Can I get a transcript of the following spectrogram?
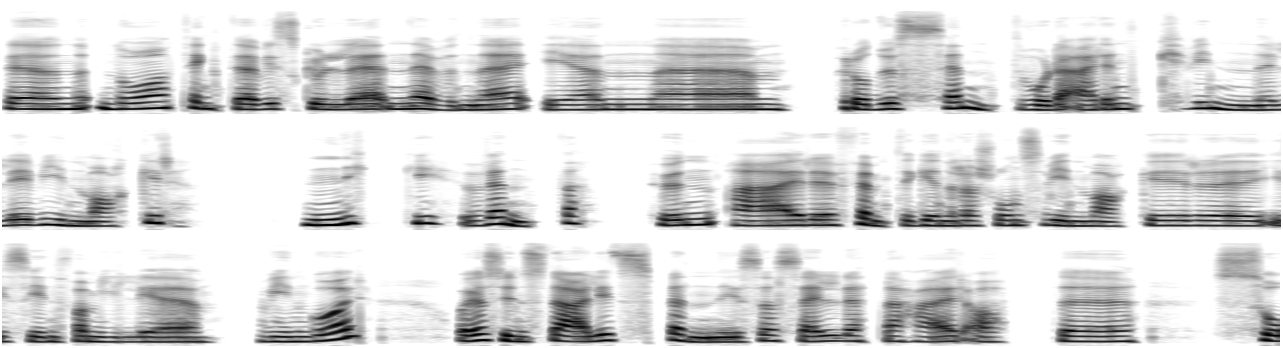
Eh, nå tenkte jeg vi skulle nevne en eh, produsent hvor det er en kvinnelig vinmaker. Nikki Vente. Hun er femtegenerasjons vinmaker eh, i sin familievingård, og jeg synes det er litt spennende i seg selv dette her at så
